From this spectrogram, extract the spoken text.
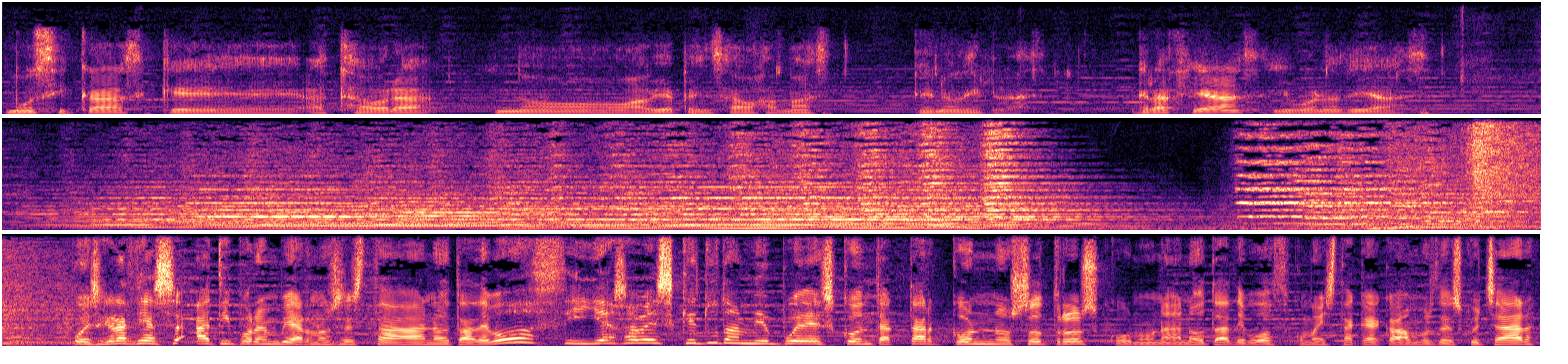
músicas que hasta ahora no había pensado jamás en oírlas. Gracias y buenos días. Pues gracias a ti por enviarnos esta nota de voz y ya sabes que tú también puedes contactar con nosotros con una nota de voz como esta que acabamos de escuchar,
